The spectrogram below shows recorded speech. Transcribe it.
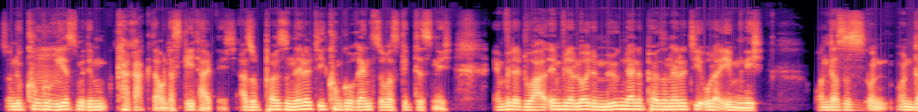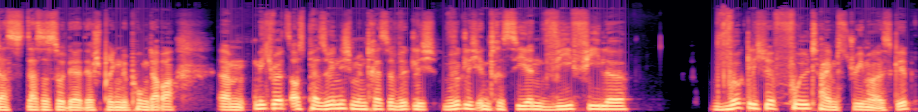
sondern du konkurrierst mhm. mit dem Charakter und das geht halt nicht. Also Personality, Konkurrenz, sowas gibt es nicht. Entweder du, entweder Leute mögen deine Personality oder eben nicht. Und das ist und und das das ist so der der springende Punkt. Aber ähm, mich würde es aus persönlichem Interesse wirklich wirklich interessieren, wie viele wirkliche Fulltime-Streamer es gibt.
